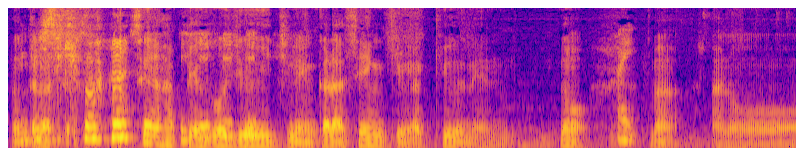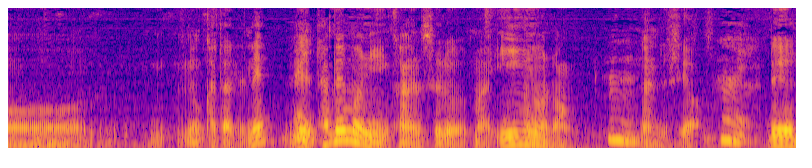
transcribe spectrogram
うん。だから1851年から1909年の、はい。まああのーの方でね。で、はい。食べ物に関する、まあ、引用論うん。なんですよ、はい。で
